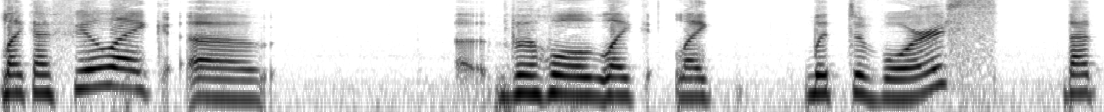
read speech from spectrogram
like I feel like uh, uh, the whole like like with divorce that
